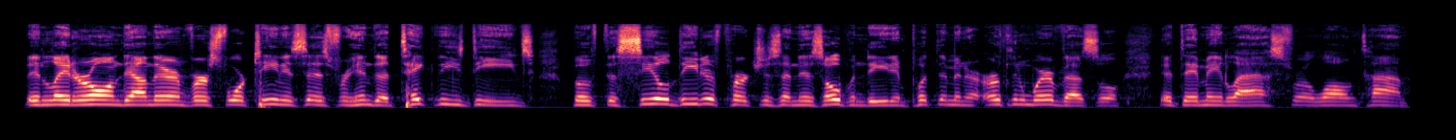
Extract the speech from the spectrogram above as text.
Then later on, down there in verse 14, it says, For him to take these deeds, both the sealed deed of purchase and this open deed, and put them in an earthenware vessel, that they may last for a long time.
